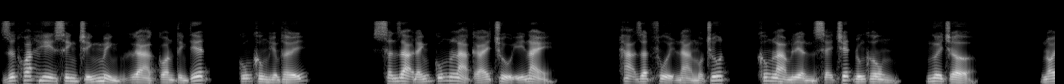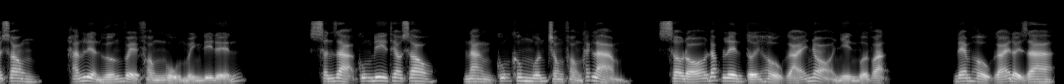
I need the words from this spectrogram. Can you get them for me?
dứt khoát hy sinh chính mình gà con tình tiết, cũng không hiếm thấy. Sân dạ đánh cũng là cái chủ ý này. Hạ giật phủi nàng một chút, không làm liền sẽ chết đúng không, ngươi chờ. Nói xong, hắn liền hướng về phòng ngủ mình đi đến. Sân dạ cũng đi theo sau, nàng cũng không muốn trong phòng khách làm, sau đó đắp lên tới hầu gái nhỏ nhìn vừa vặn. Đem hầu gái đẩy ra,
